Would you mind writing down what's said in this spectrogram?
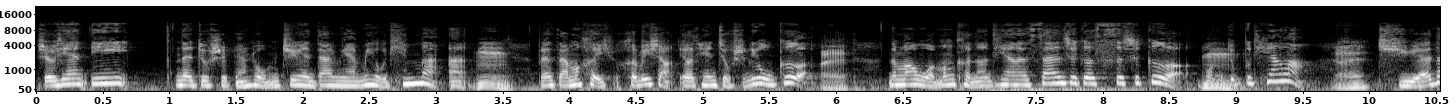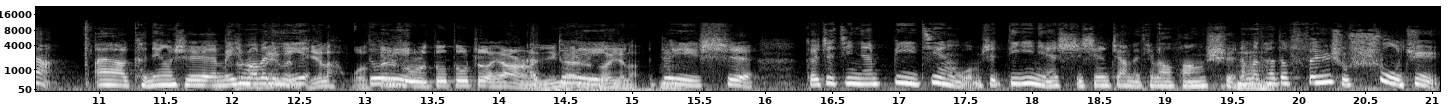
首先第一，那就是比方说我们志愿单元没有填满，嗯，比如咱们河河北省要填九十六个，哎。那么我们可能填了三十个、四十个，我们就不填了，哎，觉得哎呀肯定是没什么问题，没问题了，我分数都都这样了，啊应该是可以了。对是。可是今年毕竟我们是第一年实行这样的填报方式，那么它的分数数据，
